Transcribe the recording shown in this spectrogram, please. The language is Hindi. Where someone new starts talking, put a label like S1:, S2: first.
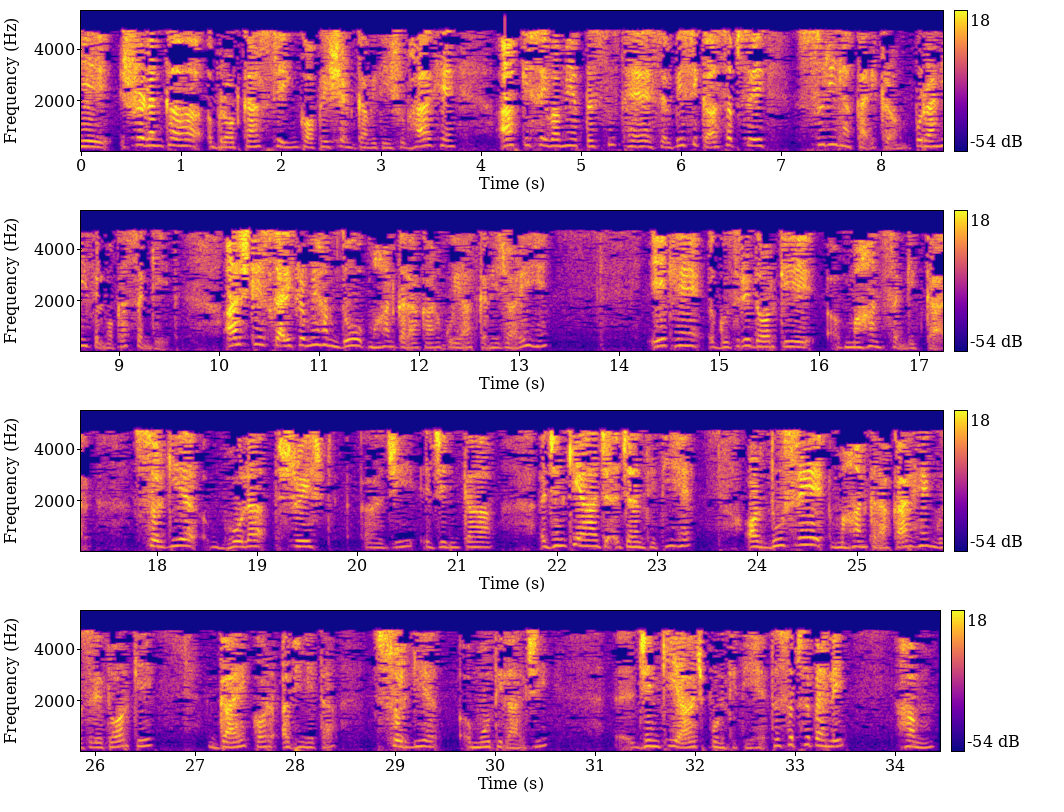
S1: ये श्रीलंका ब्रॉडकास्टिंग कॉरपोरेशन का विदेश विभाग है। आपकी सेवा में प्रस्तुत है एसएलबीसी का सबसे सुरीला कार्यक्रम, पुरानी फ़िल्मों का संगीत। आज के इस कार्यक्रम में हम दो महान कलाकारों को याद करने जा रहे हैं। एक हैं गुजरे दौर के महान संगीतकार, स्वर्गीय भोला श्रेष्ठ जी, जिनका, जिनकी आज जन्मतिथि है। और दूसरे महान कलाकार हैं गुजरे दौर के गायक और अभिनेता, स्वर्गीय मोतीलाल जी, जिनकी आज पुण्यतिथि है। तो सबसे पहले हम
